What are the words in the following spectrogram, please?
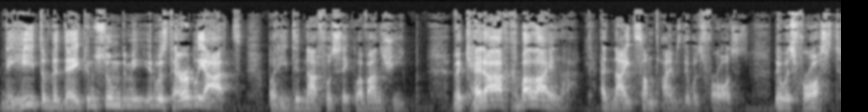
The heat of the day consumed me. It was terribly hot. But he did not forsake Lavan's sheep. V'kerach balayla. At night, sometimes there was frost. There was frost.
